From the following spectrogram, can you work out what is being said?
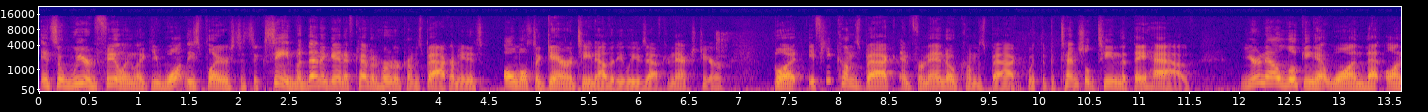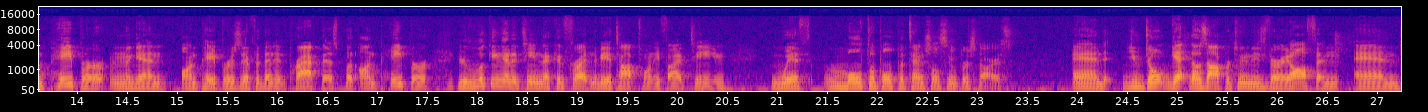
it's a weird feeling. Like you want these players to succeed, but then again, if Kevin Huerter comes back, I mean, it's almost a guarantee now that he leaves after next year. But if he comes back and Fernando comes back with the potential team that they have, you're now looking at one that on paper, and again, on paper is different than in practice, but on paper, you're looking at a team that could threaten to be a top 25 team with multiple potential superstars. And you don't get those opportunities very often, and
